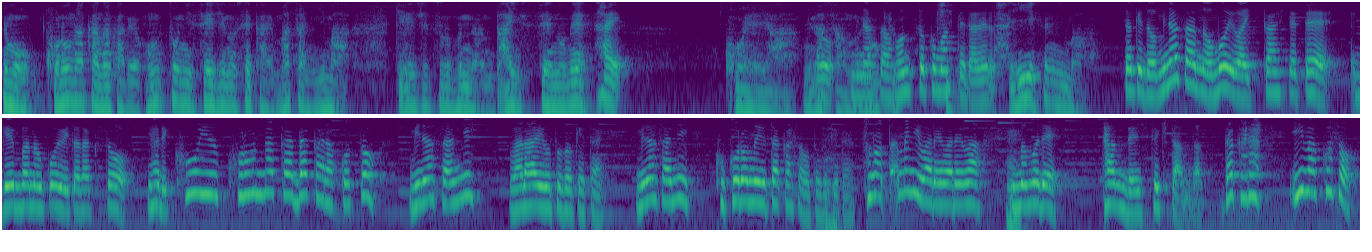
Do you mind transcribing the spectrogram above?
でもコロナ禍中で本当に政治の世界まさに今芸術分野の第一線のねはい。声や皆さんの皆さん本当困ってられる。大変今だけど皆さんの思いは一貫してて現場の声をいただくとやはりこういうコロナ禍だからこそ皆さんに笑いを届けたい。皆さんに心の豊かさを届けたい、そのために我々は今まで鍛錬してきたんだ。だから今こそ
